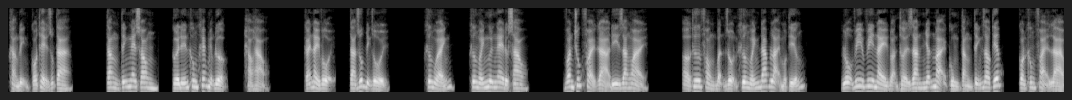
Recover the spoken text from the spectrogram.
khẳng định có thể giúp ta. Tăng tĩnh nghe xong, cười đến không khép miệng được, hảo hảo. Cái này vội, ta giúp định rồi. Khương Ngoánh, Khương Ngoánh ngươi nghe được sao? Văn Trúc phải gả đi ra ngoài. Ở thư phòng bận rộn Khương Ngoánh đáp lại một tiếng. Lộ vi vi này đoạn thời gian nhẫn mại cùng tàng tĩnh giao tiếp, còn không phải là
